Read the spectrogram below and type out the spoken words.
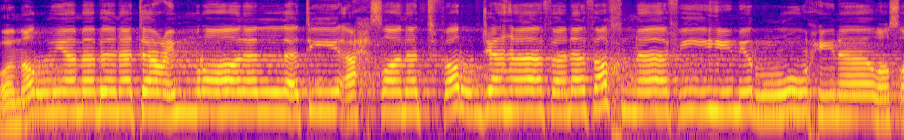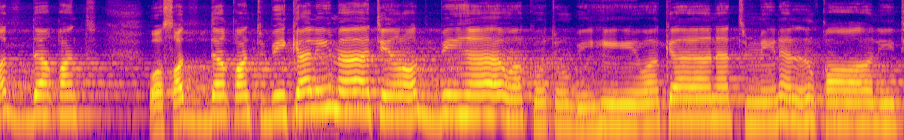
ومريم ابنة عمران التي أحصنت فرجها فنفخنا فيه من روحنا وصدقت وصدقت بكلمات ربها وكتبه وكانت من القانتين.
